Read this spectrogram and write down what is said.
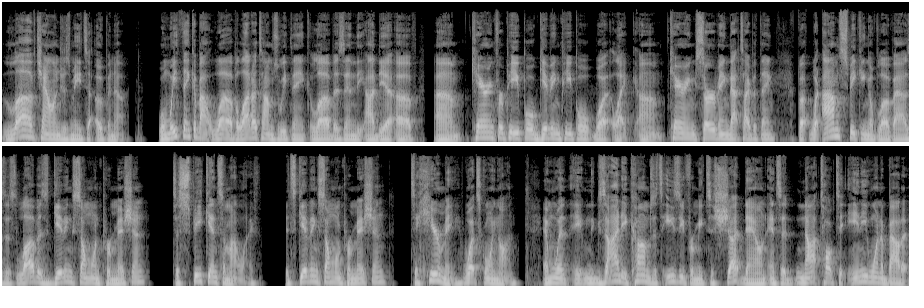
Love challenges me to open up. When we think about love, a lot of times we think love is in the idea of um, caring for people, giving people what like um, caring, serving, that type of thing. But what I'm speaking of love as is love is giving someone permission to speak into my life. It's giving someone permission to hear me, what's going on. And when anxiety comes, it's easy for me to shut down and to not talk to anyone about it.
